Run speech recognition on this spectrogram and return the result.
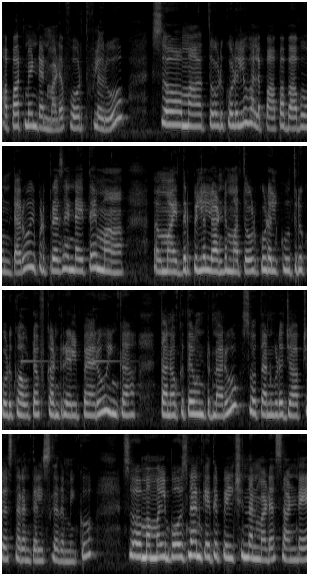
అపార్ట్మెంట్ అనమాట ఫోర్త్ ఫ్లోరు. సో మా తోడుకోడలు వాళ్ళ పాప బాబు ఉంటారు. ఇప్పుడు ప్రజెంట్ అయితే మా మా ఇద్దరు పిల్లలు అంటే మా తోడుకోడలు కూతురు కొడుకు అవుట్ ఆఫ్ కంట్రీ వెళ్ళిపోయారు. ఇంకా తను ఒక్కతే ఉంటున్నారు. సో తను కూడా జాబ్ చేస్తారని తెలుసు కదా మీకు. సో మమ్మల్ని భోజనానికి అయితే పిలిచిందనమాట సండే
